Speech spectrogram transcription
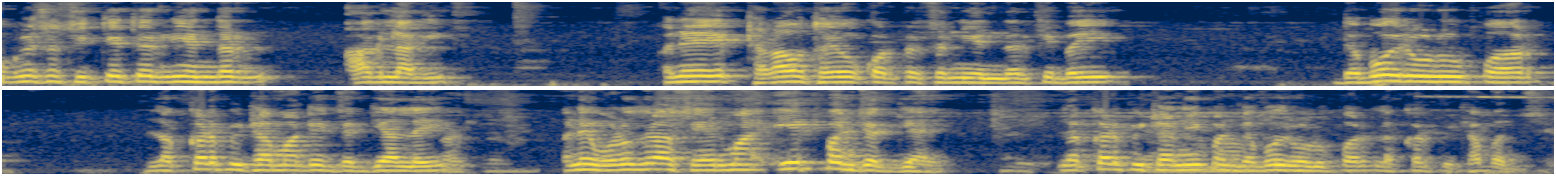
ઓગણીસો સિત્તેરની અંદર આગ લાગી અને એક ઠરાવ થયો કોર્પોરેશનની અંદર કે ભાઈ ડભોઈ રોડ ઉપર લક્કડપીઠા માટે જગ્યા લઈ અને વડોદરા શહેરમાં એક પણ જગ્યાએ લક્કડપીઠાની પણ ડભોઈ રોડ ઉપર લક્કડપીઠા બનશે.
